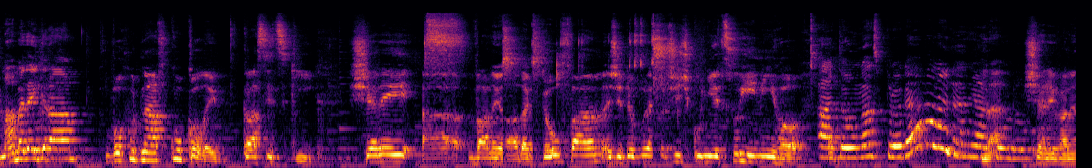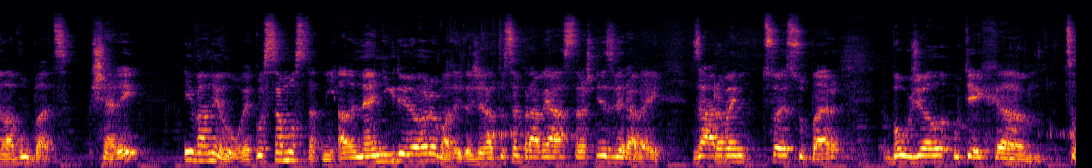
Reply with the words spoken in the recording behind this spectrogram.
Máme tady teda ochutnávku koly, klasický. Sherry a vanila, tak doufám, že to bude trošičku něco jiného. A to u nás prodávali na nějakou Ne, dobu. sherry vanila vůbec. Sherry i vanilu, jako samostatný, ale ne nikdy dohromady, takže na to jsem právě já strašně zvědavej. Zároveň, co je super, bohužel u těch, um, co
